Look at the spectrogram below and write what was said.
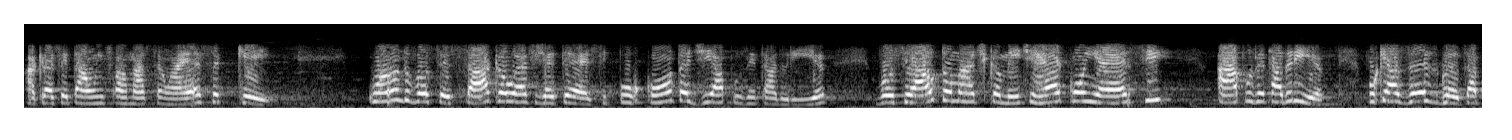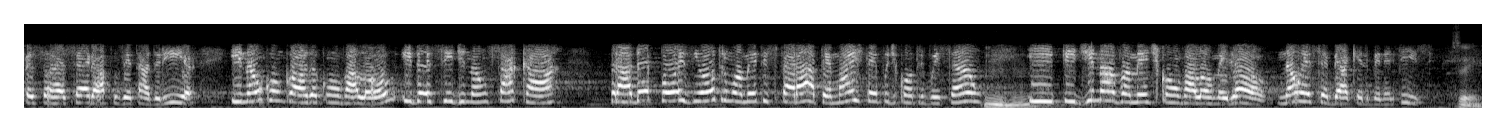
Acrescentar uma informação a essa que quando você saca o FGTS por conta de aposentadoria, você automaticamente reconhece a aposentadoria. Porque às vezes, Gleuton, a pessoa recebe a aposentadoria e não concorda com o valor e decide não sacar para depois, em outro momento, esperar ter mais tempo de contribuição uhum. e pedir novamente com um valor melhor, não receber aquele benefício? Sim.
